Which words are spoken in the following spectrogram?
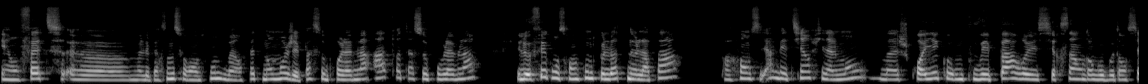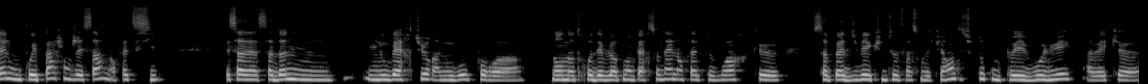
Et en fait, euh, bah, les personnes se rendent compte, ben en fait, non, moi, j'ai pas ce problème-là. Ah, toi, tu as ce problème-là? Et le fait qu'on se rende compte que l'autre ne l'a pas, parfois on se dit, ah, mais tiens, finalement, bah, je croyais qu'on pouvait pas réussir ça en tant que potentiel, on pouvait pas changer ça, mais en fait, si. Et ça, ça donne une, ouverture à nouveau pour, euh, dans notre développement personnel, en fait, de voir que ça peut être vécu de façon différente et surtout qu'on peut évoluer avec euh,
